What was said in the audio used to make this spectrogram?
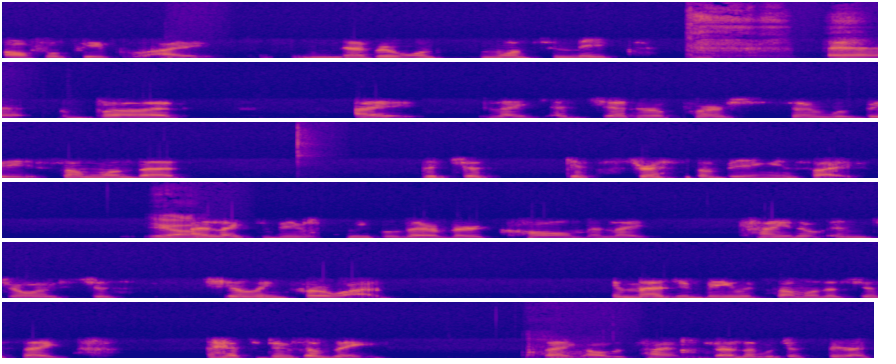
awful people I never want want to meet. uh, but I like a general person would be someone that that just gets stressed of being inside. Yeah. I like to be with people that are very calm and like kind of enjoys just chilling for a while. Imagine being with someone that's just like, I have to do something like all the time. Then I would just be like,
